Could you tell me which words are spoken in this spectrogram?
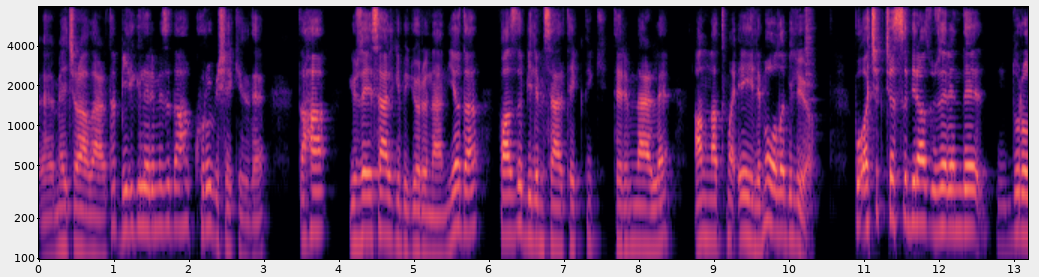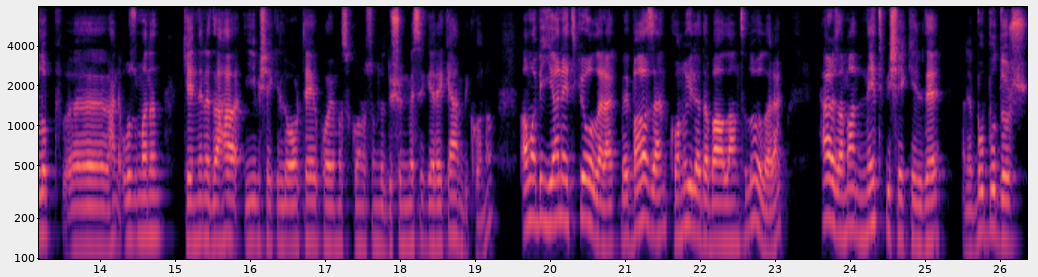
e, mecralarda bilgilerimizi daha kuru bir şekilde, daha yüzeysel gibi görünen ya da fazla bilimsel teknik terimlerle anlatma eğilimi olabiliyor. Bu açıkçası biraz üzerinde durulup e, hani uzmanın kendini daha iyi bir şekilde ortaya koyması konusunda düşünmesi gereken bir konu. Ama bir yan etki olarak ve bazen konuyla da bağlantılı olarak her zaman net bir şekilde hani bu budur,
